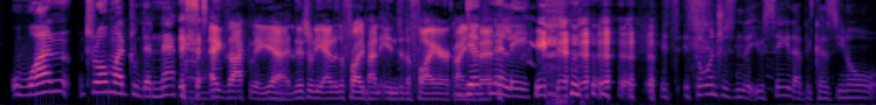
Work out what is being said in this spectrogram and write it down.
one trauma to the next. Exactly, yeah, literally out of the frying pan into the fire, kind Definitely. of. Definitely. It's it's so interesting that you say that because you know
